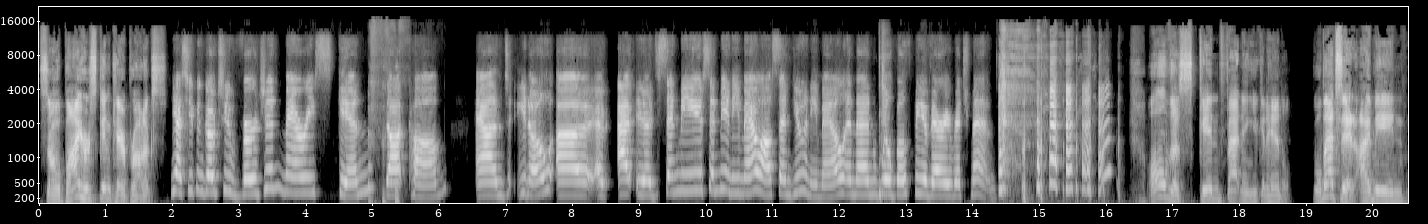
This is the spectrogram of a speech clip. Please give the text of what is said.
So buy her skincare products. Yes, you can go to virginmaryskin.com and you know, uh, at, uh, send me send me an email. I'll send you an email, and then we'll both be a very rich man. All the skin fattening you can handle. Well, that's it. I mean,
